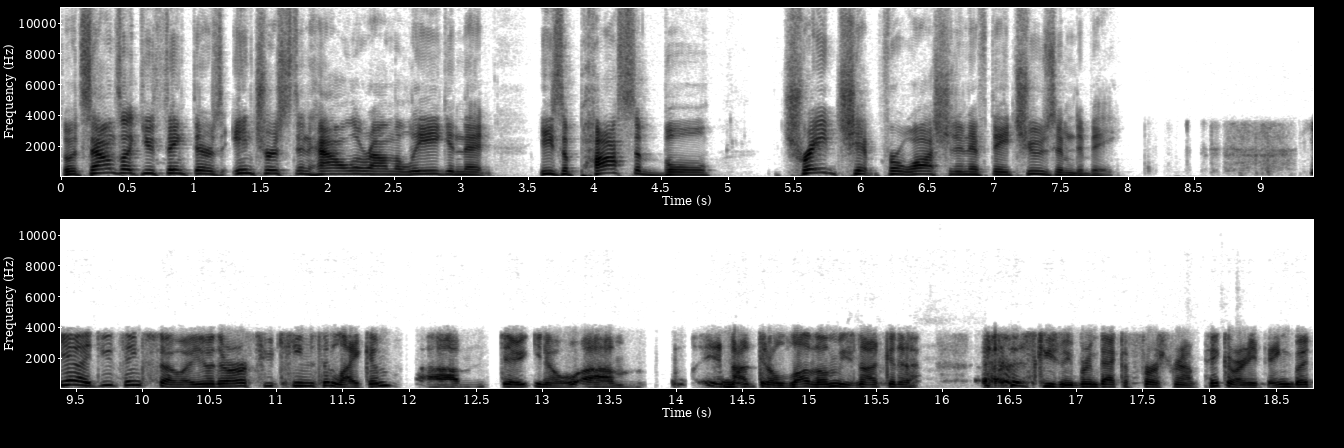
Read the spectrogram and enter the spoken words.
So it sounds like you think there's interest in Howell around the league and that he's a possible trade chip for Washington if they choose him to be. Yeah, I do think so. You know, there are a few teams that like him. Um, they, you know, um, not going to love him. He's not going to, excuse me, bring back a first round pick or anything. But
